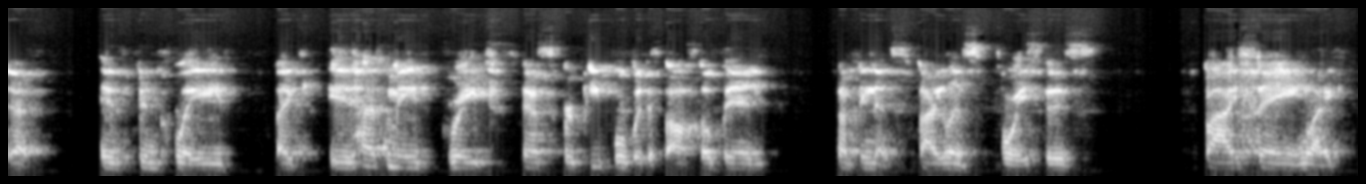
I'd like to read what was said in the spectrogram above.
that has been played. Like it has made great success for people but it's also been something that silenced voices by saying like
